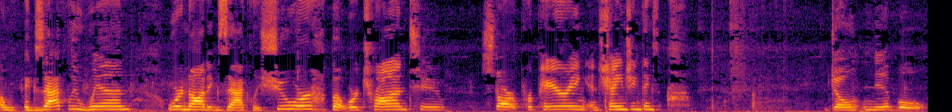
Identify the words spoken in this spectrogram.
Uh, exactly when, we're not exactly sure, but we're trying to start preparing and changing things. Don't nibble.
